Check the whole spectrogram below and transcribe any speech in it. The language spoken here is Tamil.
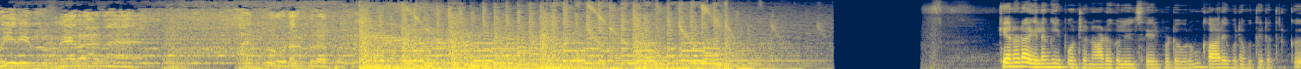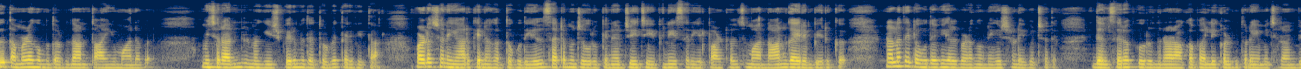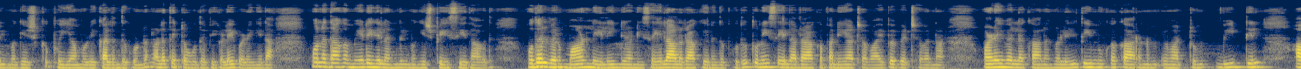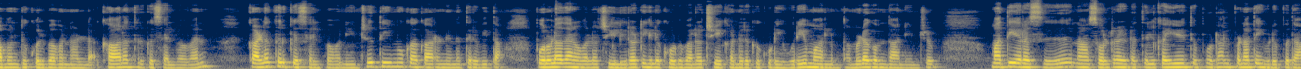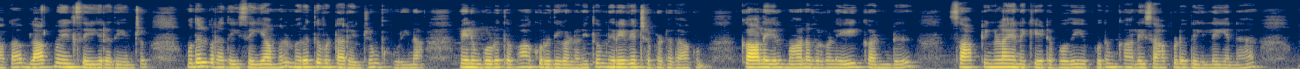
உயிரினும் மேலான அன்பு உடன்பிறப்புகள். கனடா இலங்கை போன்ற நாடுகளில் செயல்பட்டு வரும் காலை உணவு திட்டத்திற்கு தமிழக முதல்வர்தான் தாயுமானவர். அமைச்சர் அன்பில் மகேஷ் பெருமிதத்தோடு தெரிவித்தார். வடசென்னை ஆர்கே நகர் தொகுதியில் சட்டமன்ற உறுப்பினர் ஜே ஜே வினேசர் ஏற்பாட்டில் சுமார் நான்காயிரம் பேருக்கு நலத்திட்ட உதவிகள் வழங்கும் நிகழ்ச்சி நடைபெற்றது. இதில் சிறப்பு விருந்தினராக பள்ளிக்கல்வித்துறை அமைச்சர் அன்பில் மகேஷ் பொய்யாமொழி கலந்து கொண்டு நலத்திட்ட உதவிகளை வழங்கினார். முன்னதாக மேடையில் அன்பில் மகேஷ் பேசியதாவது முதல்வர் மாநில இளைஞர் அணி செயலாளராக இருந்தபோது துணை செயலாளராக பணியாற்ற வாய்ப்பு பெற்றவர் நான். மழை வெள்ள காலங்களில் திமுக காரணம் மற்றும் வீட்டில் அமர்ந்து கொள்பவன் அல்ல காலத்திற்கு செல்பவன் களத்திற்கு செல்பவன் என்று திமுக காரன் என தெரிவித்தார். பொருளாதார வளர்ச்சியில் இரட்டை இலக்கோடு வளர்ச்சியை கண்டிருக்கக்கூடிய ஒரே மாநிலம் தமிழகம்தான் என்றும் மத்திய அரசு நான் சொல்கிற இடத்தில் கையெழுத்து போட்டால் பணத்தை விடுப்பதாக பிளாக்மெயில் செய்கிறது என்றும் முதல்வர் அதை செய்யாமல் மறுத்துவிட்டார் என்றும் கூறினார். மேலும் கொடுத்த வாக்குறுதிகள் அனைத்தும் நிறைவேற்றப்பட்டதாகும். காலையில் மாணவர்களை கண்டு சாப்பிட்டீங்களா? என கேட்டபோது எப்போதும் காலை சாப்பிடுவது இல்லை என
